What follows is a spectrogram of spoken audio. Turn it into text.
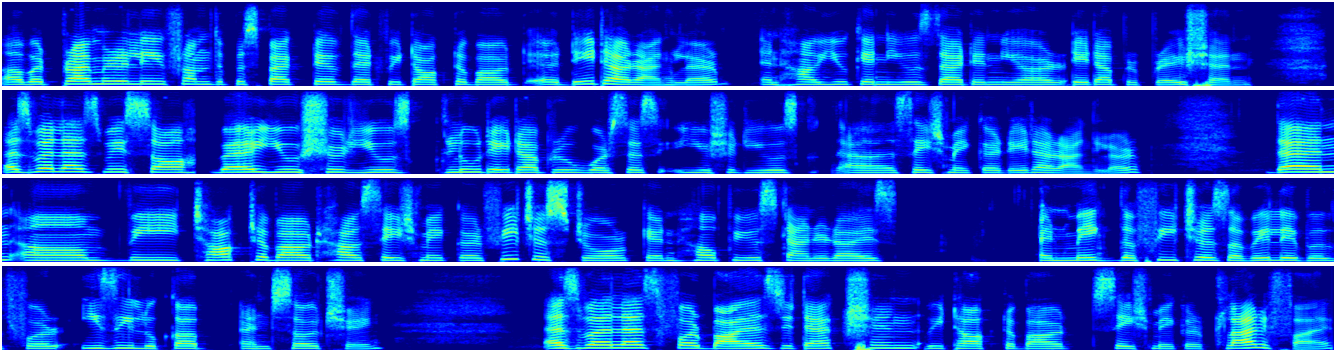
uh, but primarily from the perspective that we talked about uh, Data Wrangler and how you can use that in your data preparation, as well as we saw where you should use Glue Data Brew versus you should use uh, SageMaker Data Wrangler. Then um, we talked about how SageMaker Feature Store can help you standardize and make the features available for easy lookup and searching. As well as for bias detection, we talked about SageMaker Clarify.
